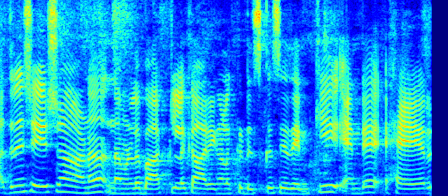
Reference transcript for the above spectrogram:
അതിനുശേഷമാണ് നമ്മൾ ബാക്കിയുള്ള കാര്യങ്ങളൊക്കെ ഡിസ്കസ് ചെയ്ത് എനിക്ക് എന്റെ ഹെയർ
